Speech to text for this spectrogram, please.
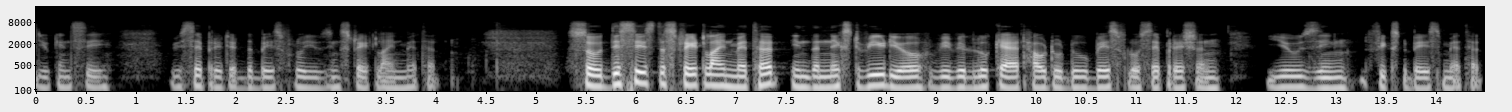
you can see we separated the base flow using straight line method. So this is the straight line method. In the next video we will look at how to do base flow separation using fixed base method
